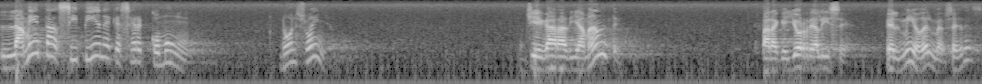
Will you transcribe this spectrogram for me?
La meta sí tiene que ser común, no el sueño. Llegar a diamante para que yo realice el mío del Mercedes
